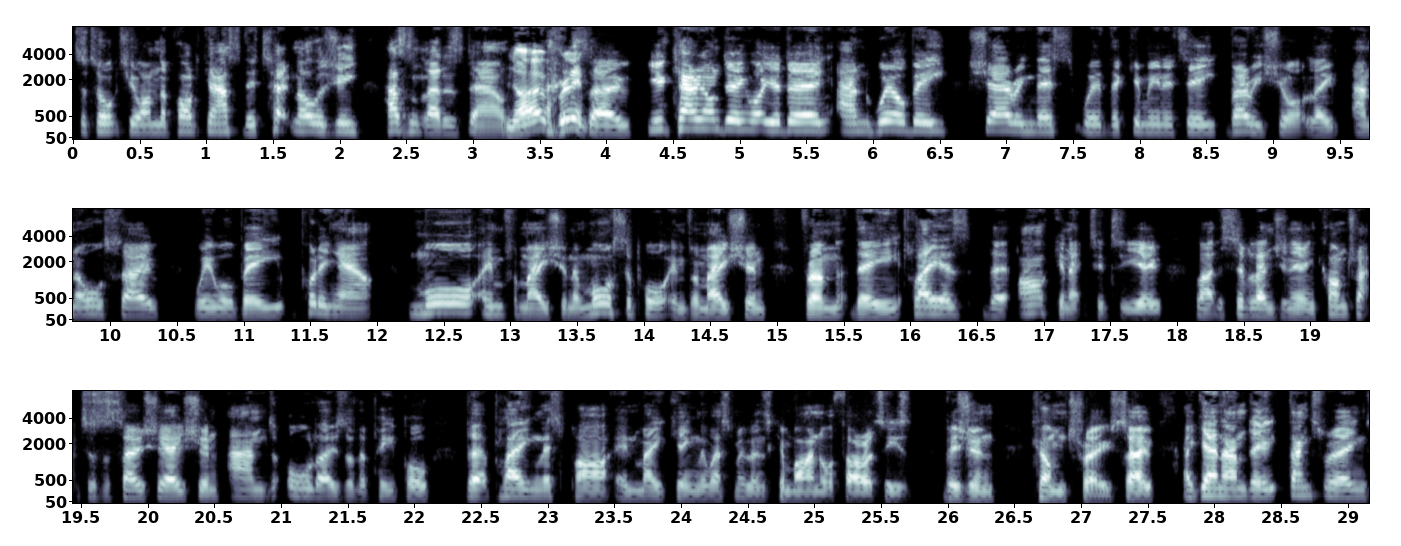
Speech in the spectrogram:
to talk to you on the podcast. The technology hasn't let us down. No, brilliant. so you carry on doing what you're doing, and we'll be sharing this with the community very shortly. And also, we will be putting out more information and more support information from the players that are connected to you, like the Civil Engineering Contractors Association and all those other people that are playing this part in making the West Midlands Combined Authorities vision come true. So, again, Andy, thanks for being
